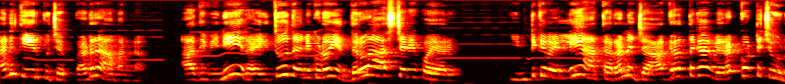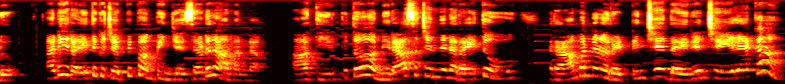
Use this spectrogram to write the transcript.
అని తీర్పు చెప్పాడు రామన్న. అది విని రైతు ధనికుడు ఇద్దరూ ఆశ్చర్యపోయారు. ఇంటికి వెళ్ళి ఆ కర్రను జాగ్రత్తగా విరక్కొట్టి చూడు అని రైతుకు చెప్పి పంపించేశాడు రామన్న. ఆ తీర్పుతో నిరాశ చెందిన రైతు రామన్నను రెట్టించే ధైర్యం చేయలేక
